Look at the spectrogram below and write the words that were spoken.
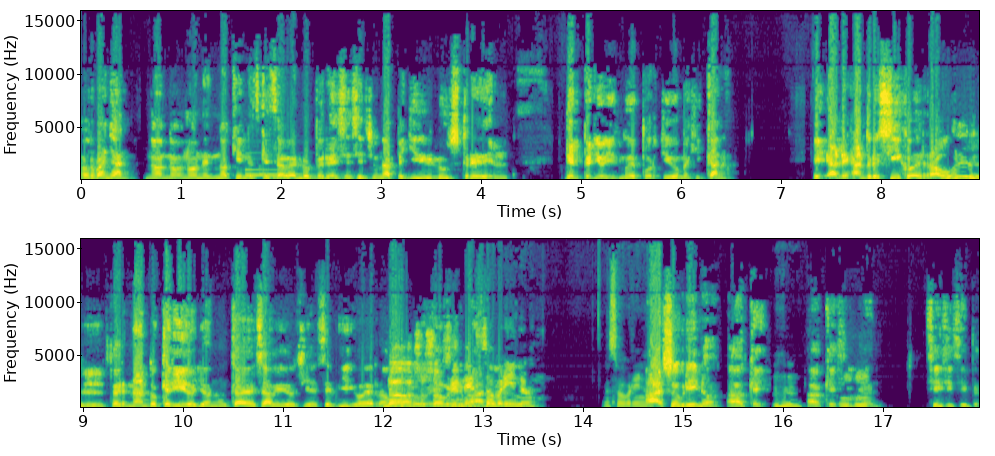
Orbañán, no, no, no, no tienes que saberlo, pero ese sí es un apellido ilustre del del periodismo deportivo mexicano. Eh, Alejandro es hijo de Raúl, Fernando querido, yo nunca he sabido si es el hijo de Raúl. No, su sobrino. Es sobrino. Es sobrino. Ah, sobrino? Ah, ok. Ah, ok, sí, sí, sí, sí,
